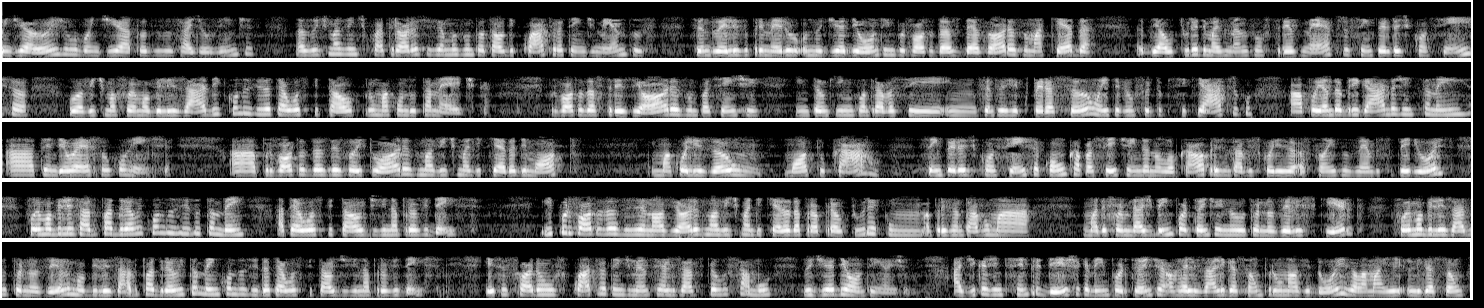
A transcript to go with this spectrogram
Bom dia, Ângelo. Bom dia a todos os rádio ouvintes. Nas últimas 24 horas fizemos um total de quatro atendimentos, sendo eles o primeiro no dia de ontem, por volta das 10 horas, uma queda de altura de mais ou menos uns 3 metros, sem perda de consciência. A vítima foi mobilizada e conduzida até o hospital por uma conduta médica. Por volta das 13 horas, um paciente então que encontrava-se em centro de recuperação, aí teve um surto psiquiátrico, apoiando a brigada, a gente também atendeu a essa ocorrência. Ah, por volta das 18 horas, uma vítima de queda de moto, uma colisão moto-carro, sem perda de consciência, com o capacete ainda no local, apresentava escoriações nos membros superiores, foi mobilizado padrão e conduzido também até o Hospital Divina Providência. E por volta das 19 horas, uma vítima de queda da própria altura, com, apresentava uma, uma deformidade bem importante no tornozelo esquerdo, foi mobilizado o tornozelo, mobilizado o padrão e também conduzido até o Hospital Divina Providência. Esses foram os quatro atendimentos realizados pelo SAMU no dia de ontem, Ângelo. A dica a gente sempre deixa, que é bem importante, ao realizar a ligação por 192, ela é uma ligação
